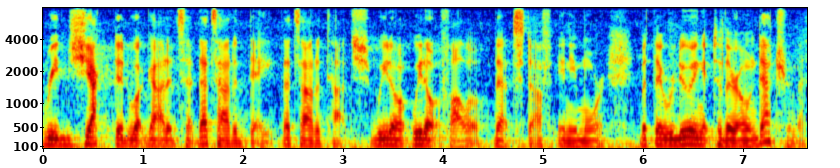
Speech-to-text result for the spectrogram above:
rejected what God had said. That's out of date. That's out of touch. We don't, we don't follow that stuff anymore. But they were doing it to their own detriment.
